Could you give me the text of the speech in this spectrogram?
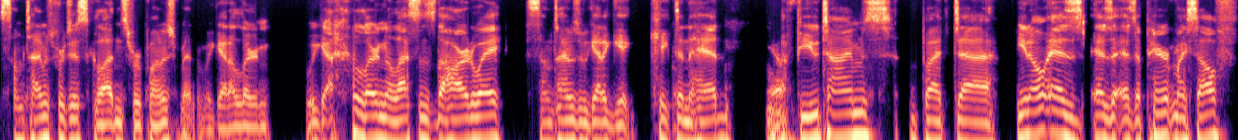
sometimes we're just gluttons for punishment. We got to learn we got to learn the lessons the hard way. sometimes we got to get kicked in the head Yeah. a few times, but uh, you know, as as as a parent myself,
